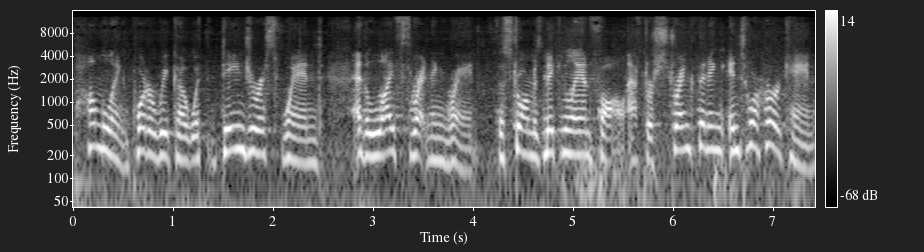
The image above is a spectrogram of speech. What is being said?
pummeling Puerto Rico with dangerous wind and life threatening rain. The storm is making landfall after strengthening into a hurricane.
